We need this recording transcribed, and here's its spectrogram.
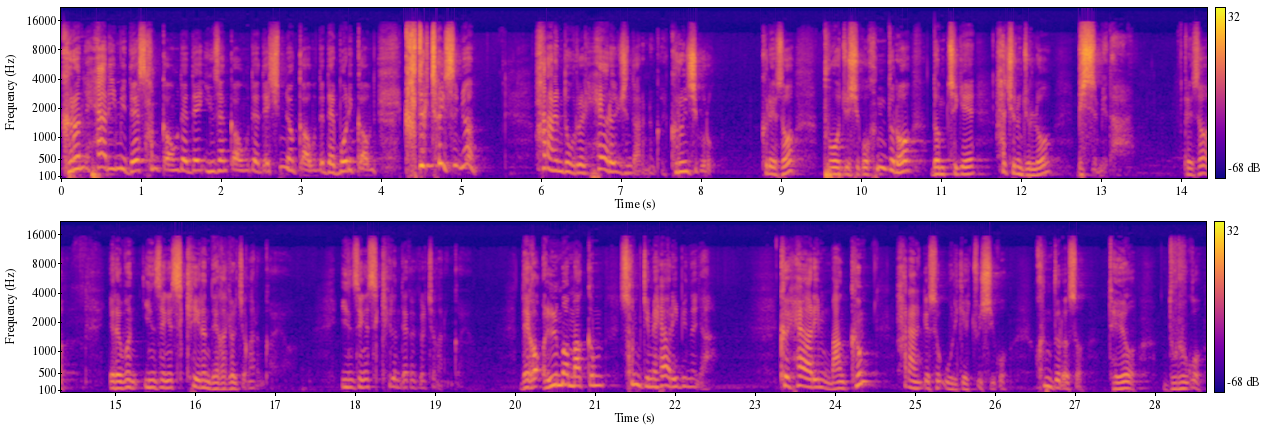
그런 헤아림이 내 삶 가운데 내 인생 가운데 내 10년 가운데 내 머리 가운데 가득 차 있으면 하나님도 우리를 헤아려 주신다는 거예요. 그런 식으로. 그래서 부어 주시고 흔들어 넘치게 하시는 줄로 믿습니다. 그래서 여러분 인생의 스케일은 내가 결정하는 거예요. 인생의 스케일은 내가 결정하는 거예요. 내가 얼마만큼 섬김의 헤아림이 있느냐. 그 헤아림만큼 하나님께서 우리에게 주시고 흔들어서 되어 누르고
